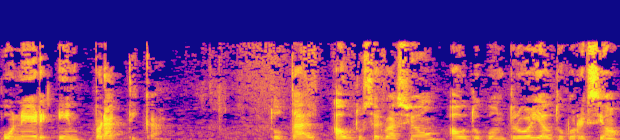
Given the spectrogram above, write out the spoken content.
poner en práctica. Total autoobservación, autocontrol y autocorrección.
